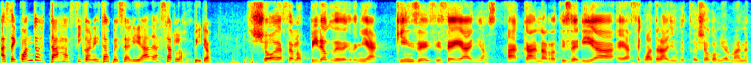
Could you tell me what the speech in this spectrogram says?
¿Hace cuánto estás así con esta especialidad de hacer los piroc? Yo de hacer los piroc desde que tenía 15, 16 años. Acá en la roticería eh, hace cuatro años que estoy yo con mi hermana.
